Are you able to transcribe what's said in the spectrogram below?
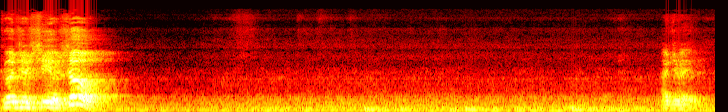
Gird your shield. make it?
